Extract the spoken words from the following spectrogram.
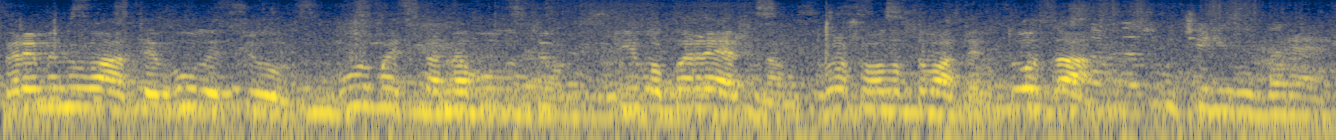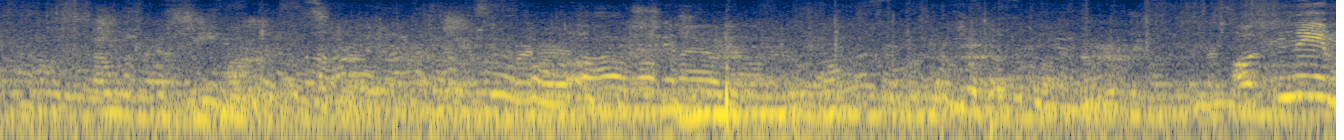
перейменувати вулицю Мурманська на вулицю Лівобережна? Прошу голосувати. Хто за? Одним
